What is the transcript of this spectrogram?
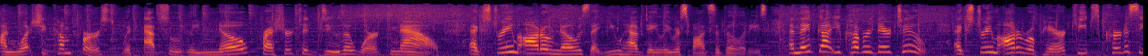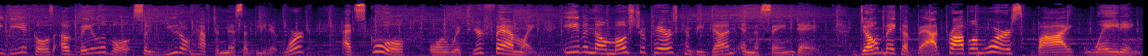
on what should come first with absolutely no pressure to do the work now. Extreme Auto knows that you have daily responsibilities, and they've got you covered there too. Extreme Auto Repair keeps courtesy vehicles available so you don't have to miss a beat at work, at school, or with your family, even though most repairs can be done in the same day. Don't make a bad problem worse by waiting.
